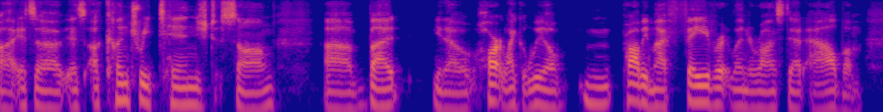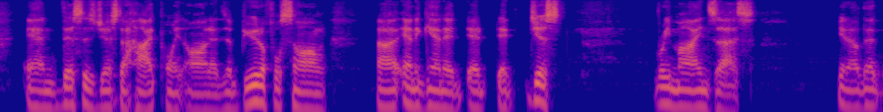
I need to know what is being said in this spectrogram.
Uh, it's a it's a country tinged song, uh, but you know, Heart Like a Wheel, probably my favorite Linda Ronstadt album. And this is just a high point on it. It's a beautiful song. Uh, and again, it, it, it just reminds us, you know, that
